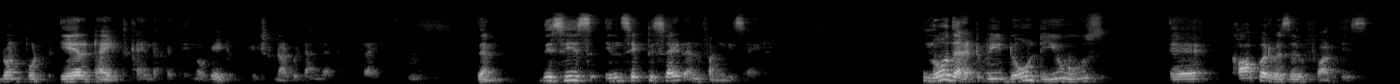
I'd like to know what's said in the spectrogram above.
don't put airtight kind of a thing, okay? It, it should not be done that. Right? Then this is insecticide and fungicide. Know that we don't use a copper vessel for this.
